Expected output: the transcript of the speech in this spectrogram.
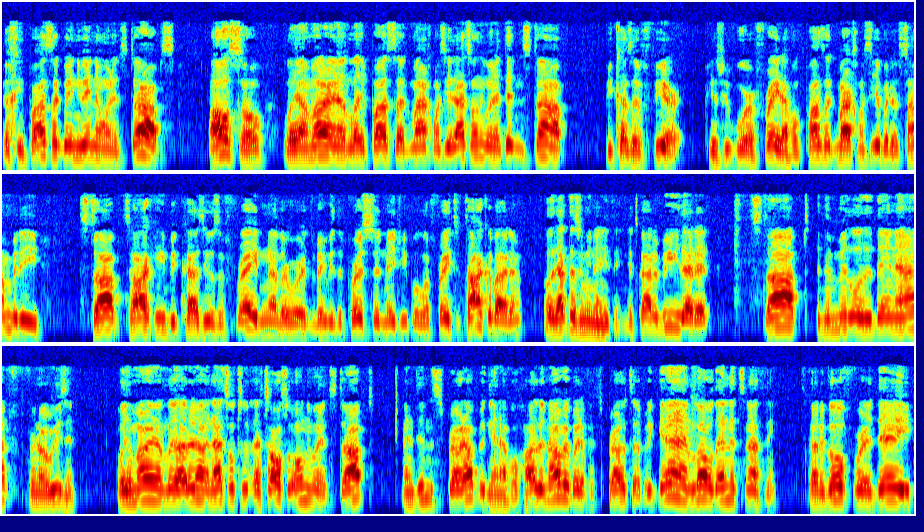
Beni When it stops, also le'amar and le'pasak machmasir. That's only when it didn't stop because of fear, because people were afraid. Avol pasak machmasir. But if somebody stopped talking because he was afraid. In other words, maybe the person made people afraid to talk about him. Oh, that doesn't mean anything. It's got to be that it stopped in the middle of the day and a half for no reason. And that's also, that's also only when it stopped and it didn't sprout up again. But if it sprouts up again, lo, then it's nothing. It's got to go for a day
